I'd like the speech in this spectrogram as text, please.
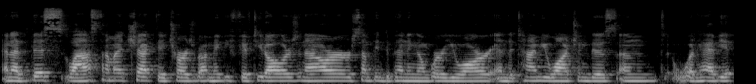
And at this last time I checked, they charge about maybe $50 an hour or something, depending on where you are and the time you're watching this and what have you.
